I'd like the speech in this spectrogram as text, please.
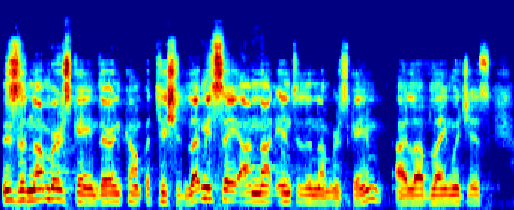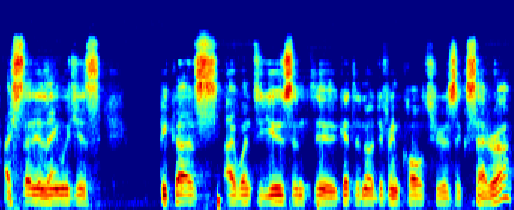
this is a numbers game. They're in competition. Let me say I'm not into the numbers game. I love languages. I study languages because I want to use them to get to know different cultures, etc.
